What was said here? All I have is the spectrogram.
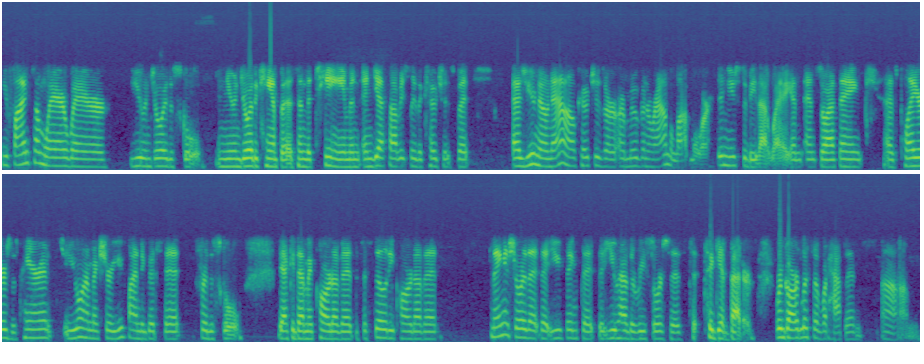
you find somewhere where you enjoy the school and you enjoy the campus and the team and, and yes, obviously the coaches, but as you know now, coaches are, are moving around a lot more. Didn't used to be that way. And and so I think as players, as parents, you want to make sure you find a good fit for the school, the academic part of it, the facility part of it, making sure that, that you think that, that you have the resources to, to get better, regardless of what happens um,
